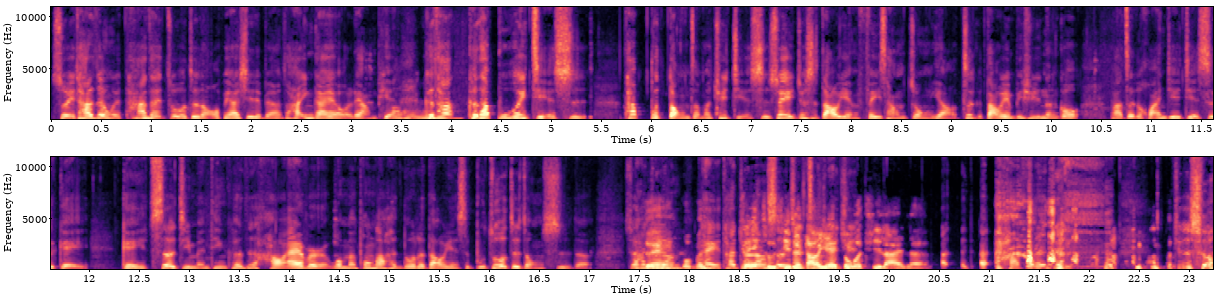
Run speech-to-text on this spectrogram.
所以他认为他在做这种 opera 系列表演时，他应该要有亮片。可他可他不会解释，他不懂怎么去解释，所以就是导演非常重要，这个导演必须能够把这个环节解释给。给设计们听，可是，however，我们碰到很多的导演是不做这种事的，所以他就让，哎，他就让设计的导演躲起来了。呃呃，好，反正就就是说，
